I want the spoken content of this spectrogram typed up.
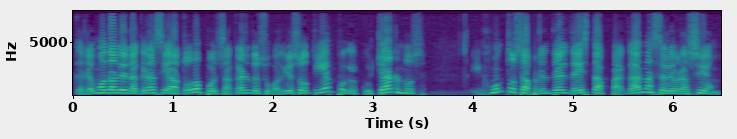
queremos darle las gracias a todos por sacar de su valioso tiempo en escucharnos y juntos aprender de esta pagana celebración.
